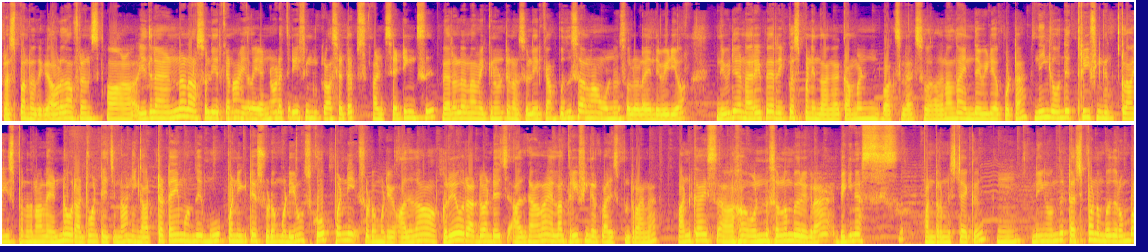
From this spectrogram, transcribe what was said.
ப்ரெஸ் பண்ணுறதுக்கு அவ்வளோதான் ஃப்ரெண்ட்ஸ் இதில் என்ன நான் சொல்லியிருக்கேன்னா இதில் என்னோட three finger claws setups and settings விரலெல்லாம் வைக்கணுன்ட்டு நான் சொல்லியிருக்கேன். புதுசாலாம் ஒன்றும் சொல்லலை இந்த வீடியோ இந்த வீடியோ நிறைய பேர் ரிக்வஸ்ட் பண்ணியிருந்தாங்க கமெண்ட் பாக்ஸில் ஸோ அதனால தான் இந்த வீடியோ போட்டேன். நீங்கள் வந்து த்ரீ ஃபிங்கர் கிளா யூஸ் பண்ணுறதுனால என்ன ஒரு அட்வான்டேஜ்னால் நீங்கள் அட் அ டைம் வந்து மூவ் பண்ணிக்கிட்டே சுட முடியும் ஸ்கோப் பண்ணி சுட முடியும். அதுதான் ஒரே ஒரு அட்வான்டேஜ் அதுக்காக தான் எல்லாம் த்ரீ ஃபிங்கர் கிளா யூஸ் பண்ணுறாங்க அண்ட் காய்ஸ் ஒன்று சொல்லும்போது இருக்கிறேன். பிகினர்ஸ் பண்ணுற மிஸ்டேக்கு நீங்கள் வந்து டச் பண்ணும்போது ரொம்ப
